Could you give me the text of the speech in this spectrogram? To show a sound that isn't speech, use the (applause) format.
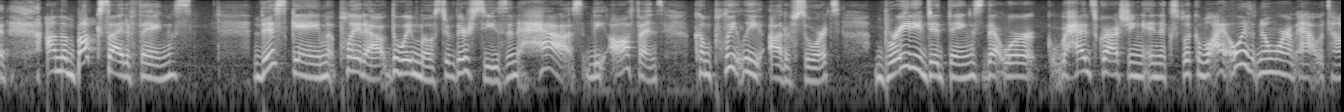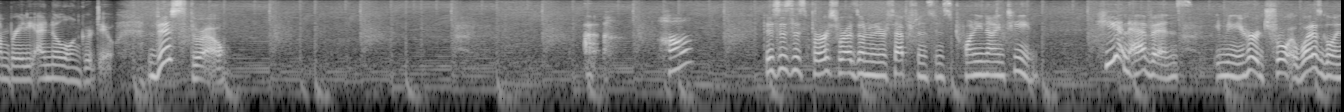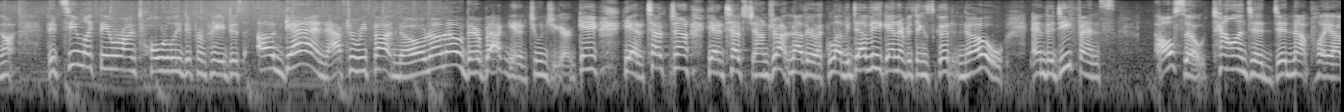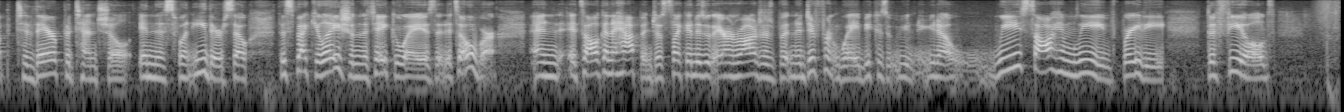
(laughs) On the Bucs side of things, this game played out the way most of their season has. The offense completely out of sorts. Brady did things that were head scratching, inexplicable. I always know where I'm at with Tom Brady. I no longer do. This throw. Uh, huh? This is his first red zone interception since 2019. He and Evans I mean, you heard Troy. What is going on? It seemed like they were on totally different pages again after we thought, no, no, no, they're back. He had a 200 yard game. He had a touchdown. He had a touchdown drop. Now they're like lovey dovey again. Everything's good. No. And the defense also talented did not play up to their potential in this one either. So the speculation, the takeaway is that it's over and it's all going to happen just like it is with Aaron Rodgers, but in a different way because you know we saw him leave Brady the field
